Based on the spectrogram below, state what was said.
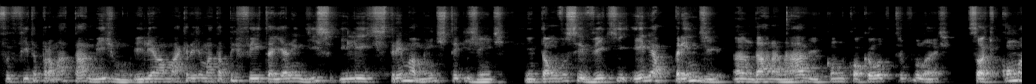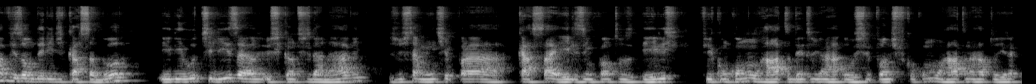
foi feita para matar mesmo. Ele é uma máquina de matar perfeita e além disso, ele é extremamente inteligente. Então você vê que ele aprende a andar na nave como qualquer outro tripulante. Só que com a visão dele de caçador, ele utiliza os cantos da nave justamente para caçar eles, enquanto eles ficam como um rato dentro de uma, os tripulantes ficam como um rato na ratoeira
